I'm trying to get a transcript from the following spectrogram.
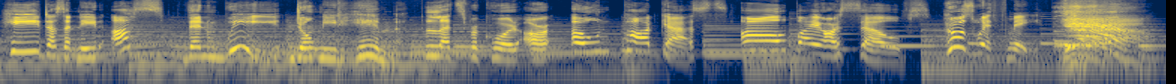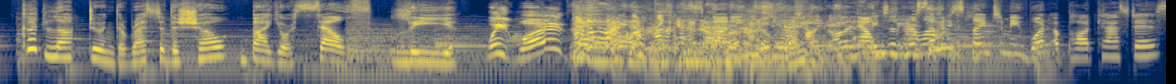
he doesn't need us, then we don't need him. Let's record our own podcasts all by ourselves. Who's with me? Yeah! Good luck doing the rest of the show by yourself, Lee. Wait, what? Now, will somebody explain to me what a podcast is?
